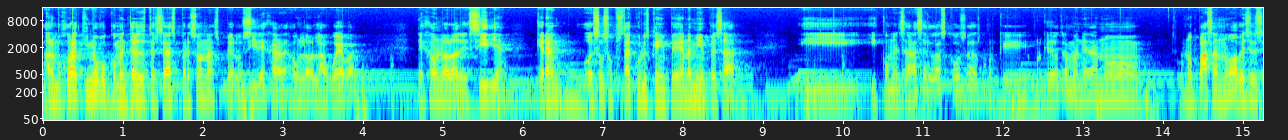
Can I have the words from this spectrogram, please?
a lo mejor aquí no hubo comentarios de terceras personas, pero sí dejar a un lado la hueva, dejar a un lado la desidia, que eran esos obstáculos que me impedían a mí empezar y, comenzar a hacer las cosas, porque, porque de otra manera no, no pasan, ¿no? A veces,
